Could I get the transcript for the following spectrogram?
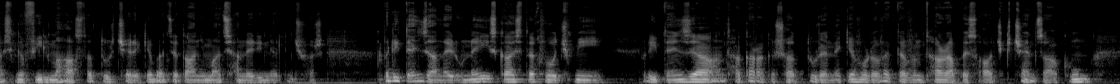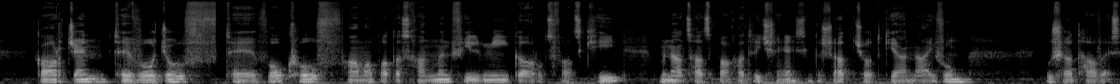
այսինքն ֆիլմը հաստատ դուր եկել, բայց այդ անիմացիաներին էլ ինչ որ պրետենզիաներ ունեի, իսկ այստեղ ոչ մի պրետենզիա ընդհակառակը շատ դուր են եկել, որովհետև ընդհանրապես աչք չեն ցակում կարճ են թե ոճով, թե ոգով համապատասխանում են ֆիլմի կառուցվածքի մնացած բաղադրիչներին, այսինքն շատ չոտքի է նայվում ու շատ հավես։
